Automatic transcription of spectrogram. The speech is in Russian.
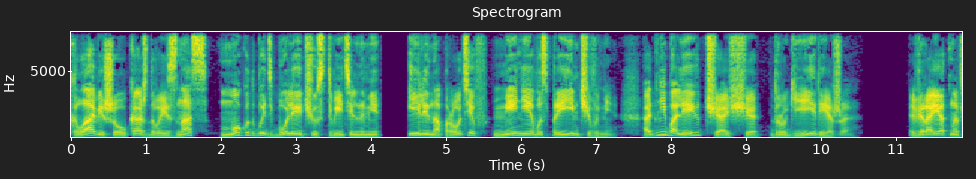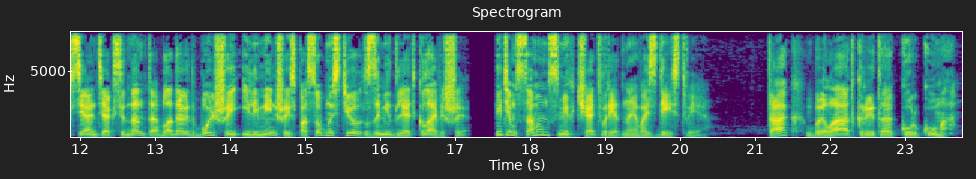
Клавиши у каждого из нас могут быть более чувствительными или, напротив, менее восприимчивыми. Одни болеют чаще, другие реже. Вероятно, все антиоксиданты обладают большей или меньшей способностью замедлять клавиши и тем самым смягчать вредное воздействие. Так была открыта куркума.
